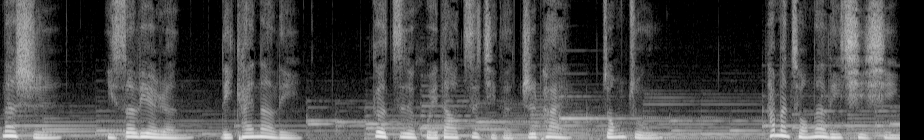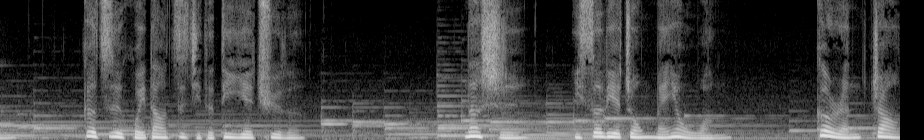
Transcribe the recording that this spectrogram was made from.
那时，以色列人离开那里，各自回到自己的支派宗族。他们从那里起行，各自回到自己的地业去了。那时，以色列中没有王，个人照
